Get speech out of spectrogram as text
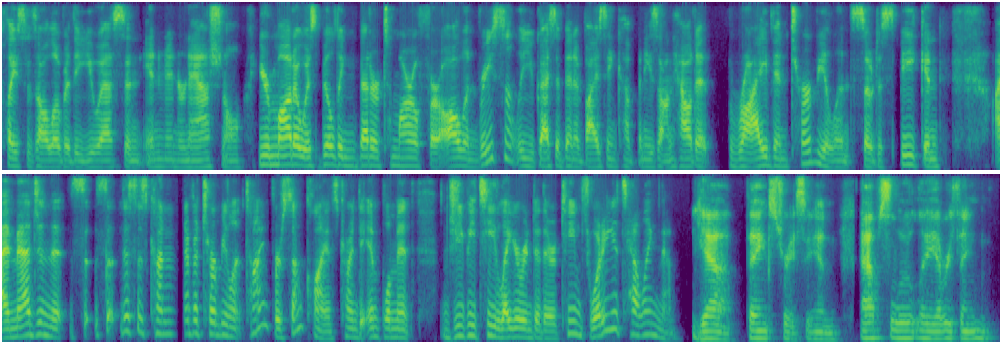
places all over the U.S. and, and international. Your motto is building better tomorrow for all. And recently, you guys have been advising companies on how to thrive in turbulence, so to speak. And I imagine that this is kind of a turbulent time for some clients trying to implement GPT layer into their teams. What are you telling them? Yeah, thanks, Tracy. And absolutely everything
